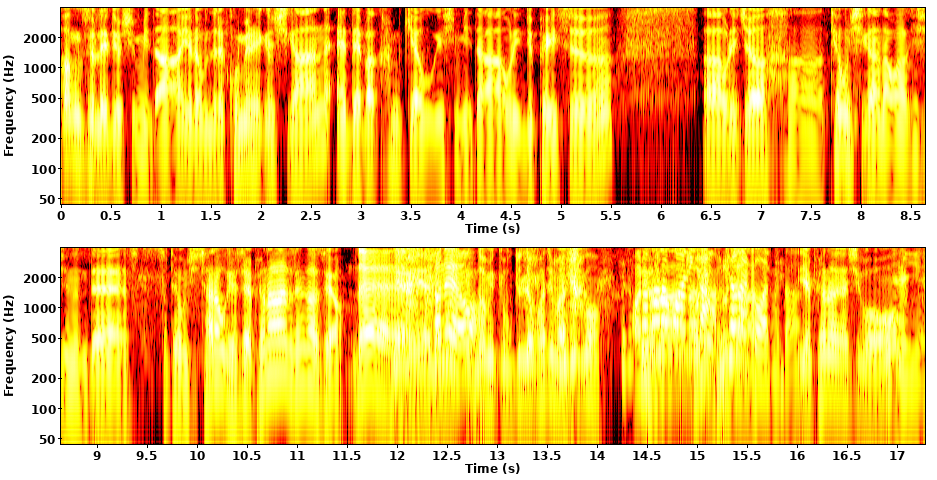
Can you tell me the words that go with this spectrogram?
박명수 라디오 쇼입니다. 여러분들의 고민 해결 시간, 에데박 함께하고 계십니다. 우리 뉴페이스, 아, 우리 저, 어, 태훈 씨가 나와 계시는데, 서태훈 씨, 잘하고 계세요? 편안하게 생각하세요. 네, 예, 예. 편해요. 너무, 너무 이렇게 웃기려고 하지 마시고, 계속 전혀 하니까 안 편할 것 같아. 않았습니다. 예, 편하게 하시고, 예, 예.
